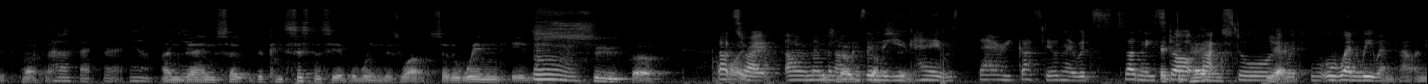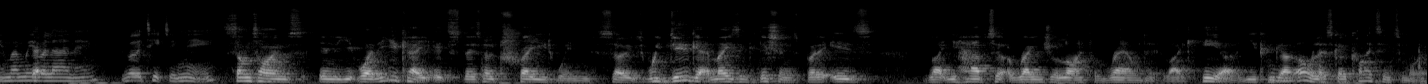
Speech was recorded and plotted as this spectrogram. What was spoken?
It's perfect. perfect for it. Yeah, And then, so the consistency of the wind as well. So the wind is mm. super. That's right. I remember there's now no because in the. UK it was very gusty, wasn't it? It would suddenly start depends, backstall. yeah. Would, when we went out, I mean, when we Yeah. were learning, were teaching me. Sometimes in the well, in the UK, it's there's no trade wind, so it's- we do get amazing conditions, but it is like you have to arrange your life around it. Like here, you can go, mm. oh, let's go kiting tomorrow.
